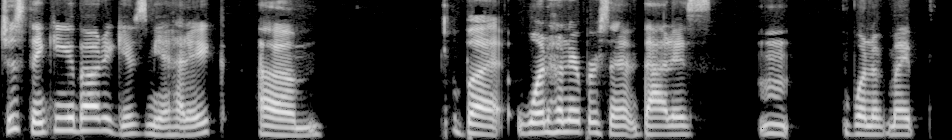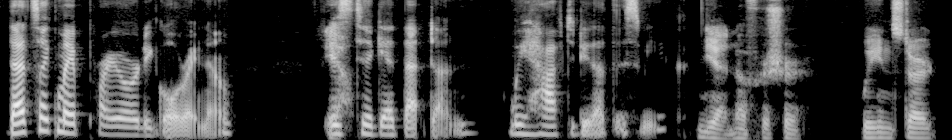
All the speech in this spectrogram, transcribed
just thinking about it gives me a headache. Um, but one hundred percent, that is one of my that's like my priority goal right now is to get that done. We have to do that this week. Yeah, no, for sure. We can start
